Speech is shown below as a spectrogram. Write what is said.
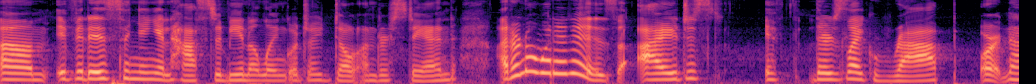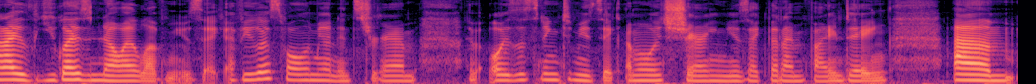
um, if it is singing, it has to be in a language I don't understand. I don't know what it is. I just if there's like rap or not I you guys know I love music. If you guys follow me on Instagram, I'm always listening to music. I'm always sharing music that I'm finding. Um,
